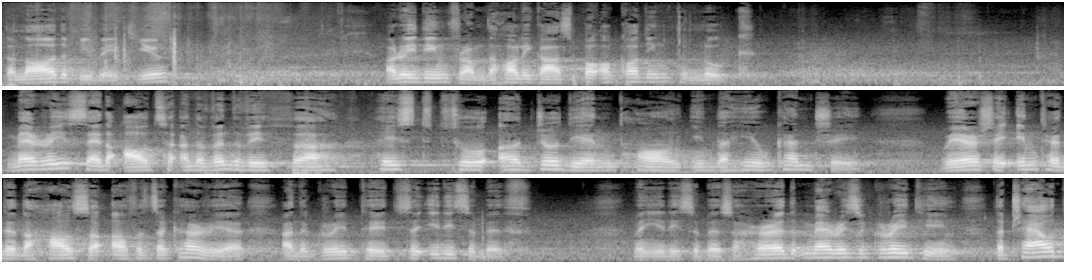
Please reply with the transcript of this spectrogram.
The Lord be with you. A reading from the Holy Gospel according to Luke. Mary set out and went with haste to a Judean town in the hill country, where she entered the house of Zachariah and greeted Elizabeth. When Elizabeth heard Mary's greeting, the child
